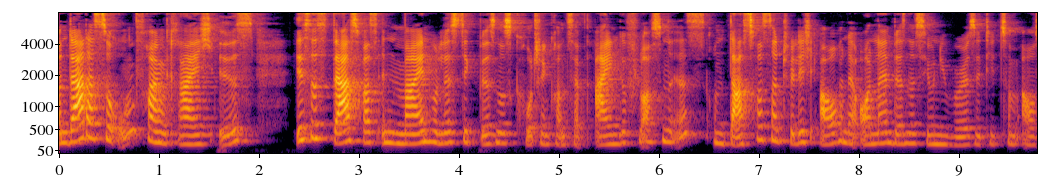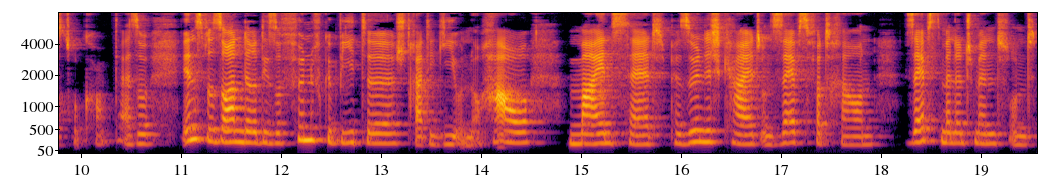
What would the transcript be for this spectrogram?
Und da das so umfangreich ist, ist es das, was in mein Holistic Business Coaching Konzept eingeflossen ist und das, was natürlich auch in der Online Business University zum Ausdruck kommt. Also insbesondere diese fünf Gebiete Strategie und Know-how, Mindset, Persönlichkeit und Selbstvertrauen, Selbstmanagement und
